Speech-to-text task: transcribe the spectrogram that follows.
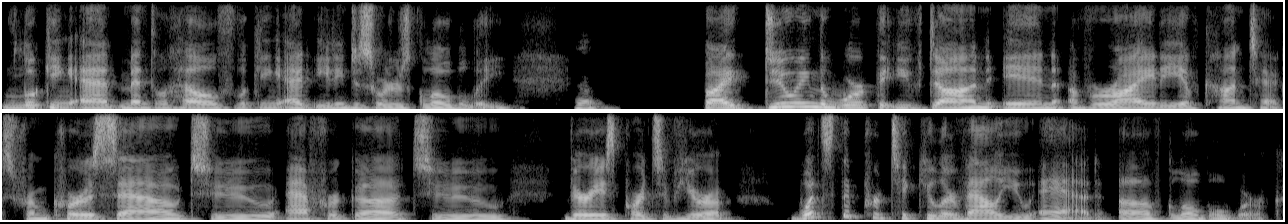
looking at mental health, looking at eating disorders globally. Yeah by doing the work that you've done in a variety of contexts, from Curacao to Africa to various parts of Europe, what's the particular value add of global work?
